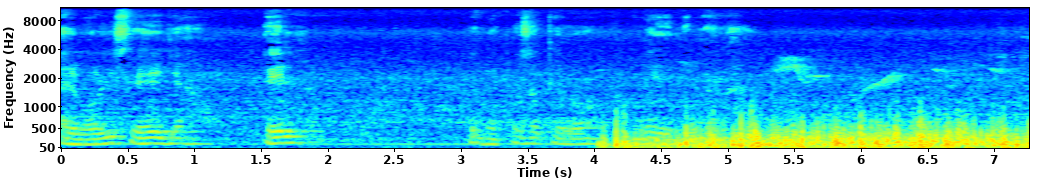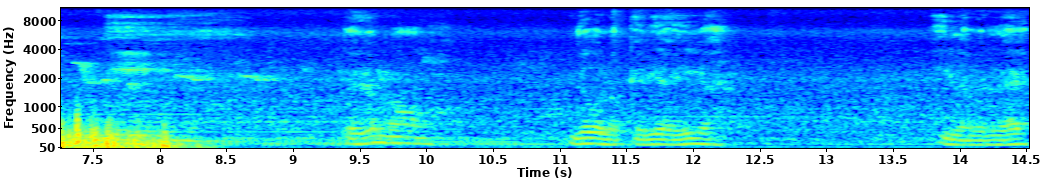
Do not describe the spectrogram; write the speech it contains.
al morirse ella, él, pues mi esposa quedó muy delicada. Y pues yo no, yo lo quería a ella. Y la verdad es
